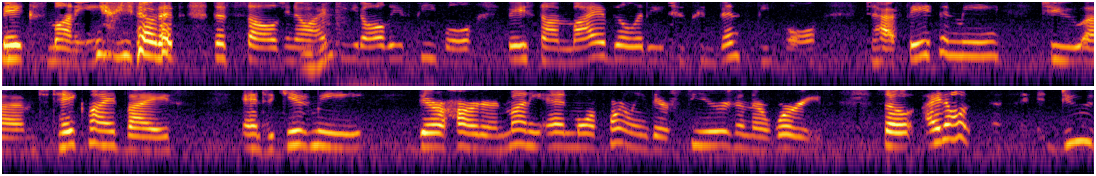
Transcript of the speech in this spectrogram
makes money, you know, that that sells. You know, mm-hmm. I feed all these people based on my ability to convince people to have faith in me, to um, to take my advice, and to give me their hard-earned money, and more importantly, their fears and their worries. So I don't do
